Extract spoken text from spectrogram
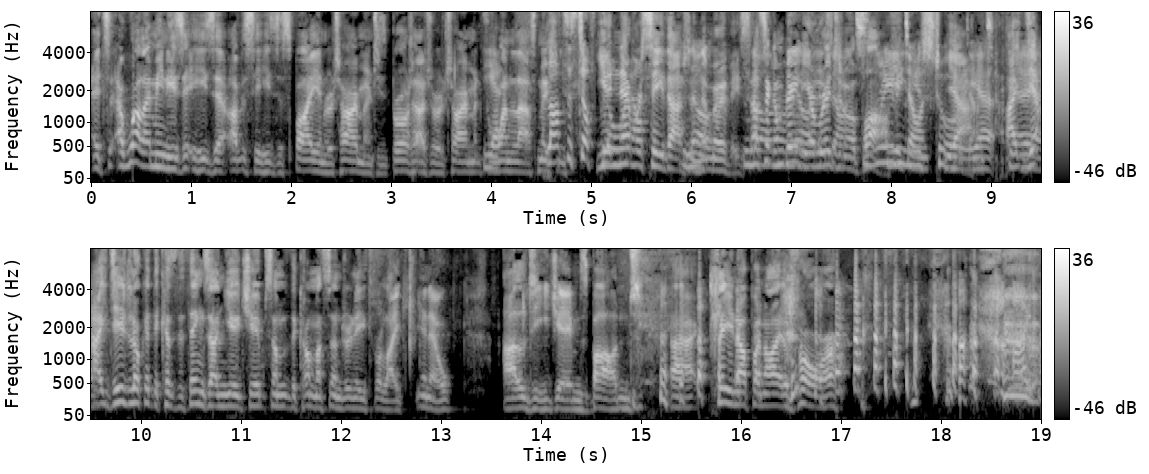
It's uh, well. I mean, he's he's a, obviously he's a spy in retirement. He's brought out of retirement for Yeah. one last mission. Lots of stuff You never up. see that in the movies. That's a completely no, you original don't. plot. Really don't. new story, yeah, yeah. I Yeah, did. I did look at the because the things on YouTube. Some of the comments underneath were like, you know, Aldi James Bond, uh, clean up on aisle four, I,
